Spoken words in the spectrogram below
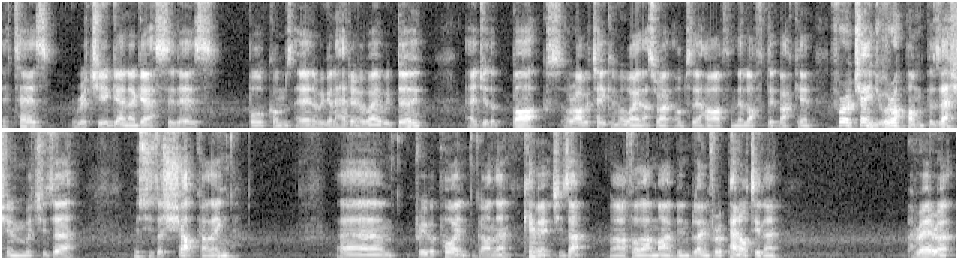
It is. Richie again, I guess it is. Ball comes in. Are we going to head it away? We do. Edge of the box. Alright, we're taking them away. That's right, up to their half, and they loft it back in. For a change, we're up on possession, which is a, which is a shock, I think. Um, prove a point. Go on then. Kimmich, is that? I thought that might have been blown for a penalty then. Herrera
